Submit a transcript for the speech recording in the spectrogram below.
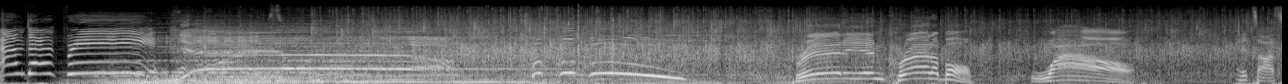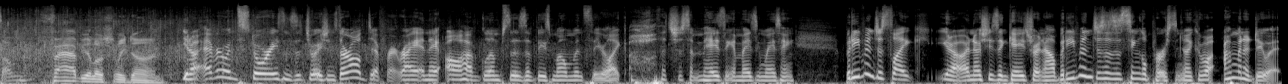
I'm debt free. Woo-hoo-hoo! Pretty incredible. Wow. It's awesome. Fabulously done. You know, everyone's stories and situations, they're all different, right? And they all have glimpses of these moments that you're like, oh, that's just amazing, amazing, amazing. But even just like, you know, I know she's engaged right now, but even just as a single person, you're like, well, I'm going to do it.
